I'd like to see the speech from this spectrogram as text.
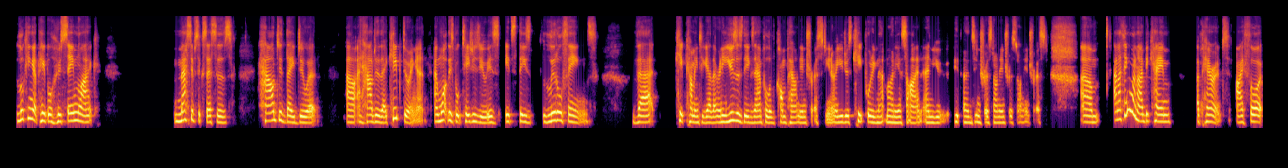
looking at people who seem like massive successes how did they do it uh, and how do they keep doing it? And what this book teaches you is it's these little things that keep coming together. And he uses the example of compound interest you know you just keep putting that money aside and you it earns interest on interest on interest. Um, and i think when i became a parent i thought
